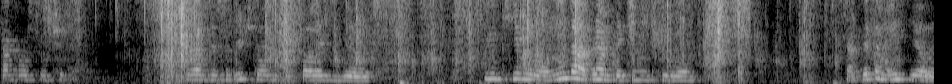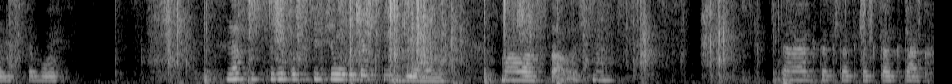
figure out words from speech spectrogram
Как вас учат? Надо где смотреть, что вам осталось сделать. Ничего. Ну да, прям таки ничего. Так, это мы сделали с тобой. У нас тут с тобой, по сути, все уже почти сделано. Мало осталось нам. Так, так, так, так, так, так.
